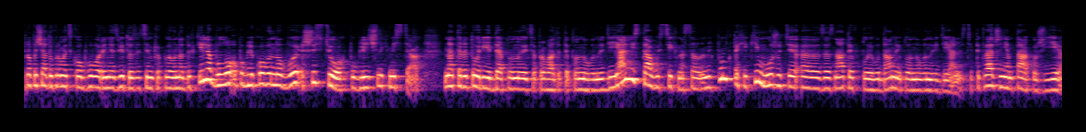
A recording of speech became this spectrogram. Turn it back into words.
про початок громадського обговорення звіту з оцінки впливу на довкілля було опубліковано в шістьох публічних місцях на території, де планується провадити плановану діяльність, та в усіх населених пунктах, які можуть е, зазнати впливу даної планованої діяльності. Підтвердженням також є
